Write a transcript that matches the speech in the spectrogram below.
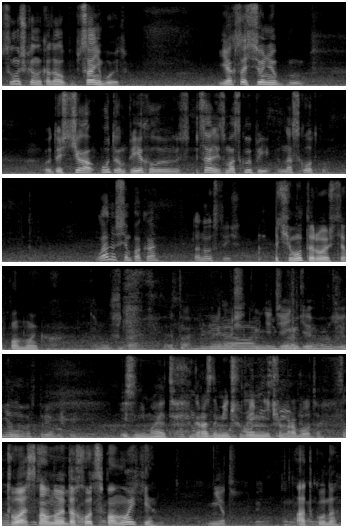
Ссылочка на канал в описании будет. Я, кстати, сегодня, то есть вчера утром приехал э, специально из Москвы при- на сходку. Ладно, всем пока. До новых встреч. Почему ты роешься в помойках? Потому что это приносит мне деньги, еду и занимает гораздо меньше времени, чем работа. Твой основной доход с помойки? Нет, Откуда?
